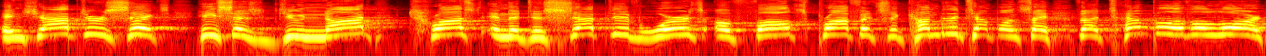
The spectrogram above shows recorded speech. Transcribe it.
in chapter 6, he says, Do not trust in the deceptive words of false prophets that come to the temple and say, The temple of the Lord,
